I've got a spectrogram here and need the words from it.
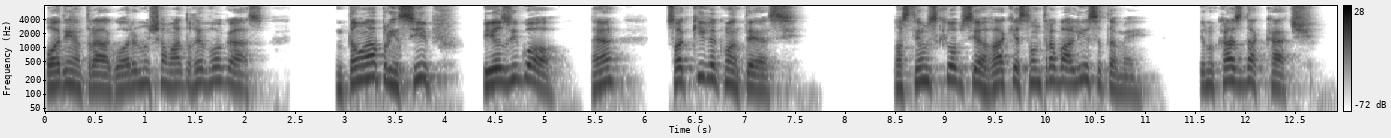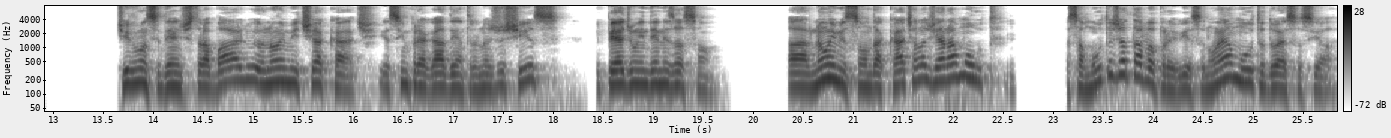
podem entrar agora no chamado revogaço. Então, a princípio, peso igual. Né? Só que o que, que acontece? Nós temos que observar a questão trabalhista também. E no caso da CAT, tive um acidente de trabalho, eu não emiti a CAT. Esse empregado entra na justiça e pede uma indenização. A não emissão da CAT ela gera a multa. Essa multa já estava prevista, não é a multa do E-Social.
